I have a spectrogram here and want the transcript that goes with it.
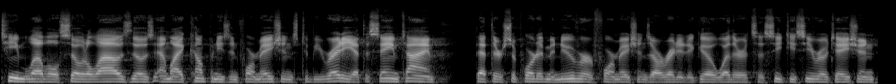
team level, so it allows those MI companies and formations to be ready at the same time that their supported maneuver formations are ready to go, whether it's a CTC rotation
